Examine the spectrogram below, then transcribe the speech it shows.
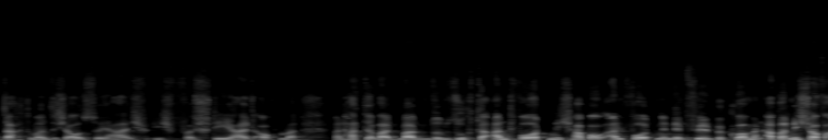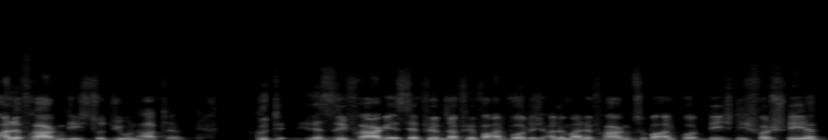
dachte man sich auch so, ja, ich, ich verstehe halt auch mal, man hatte man suchte Antworten, ich habe auch Antworten in den Film bekommen, aber nicht auf alle Fragen, die ich zu Dune hatte. Gut, das ist die Frage, ist der Film dafür verantwortlich, alle meine Fragen zu beantworten, die ich nicht verstehe?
